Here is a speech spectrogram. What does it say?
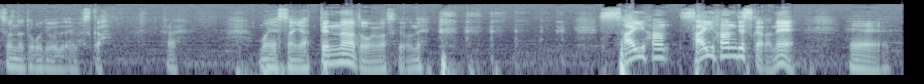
そんなとこでございますか。はい。もやしさんやってんなと思いますけどね。再販、再販ですからね。えー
